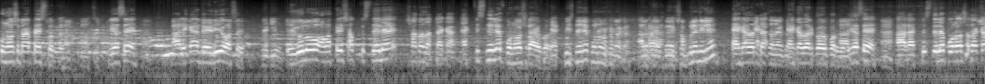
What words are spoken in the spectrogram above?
পনেরোশো টাকা প্রাইস পড়বে। আচ্ছা। ঠিক আছে? আর এখানে রেডিও আছে। রেডিও এগুলো আমার থেকে সাত পিস নিলে সাত হাজার টাকা। এক পিস নিলে পনেরোশো টাকা করে। এক পিস নিলে পনেরোশো টাকা। আর হ্যাঁ। সবগুলো নিলে এক হাজার টাকা এক হাজার করে পড়বে ঠিক আছে? হ্যাঁ। আর এক পিস নিলে পনেরোশো টাকা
